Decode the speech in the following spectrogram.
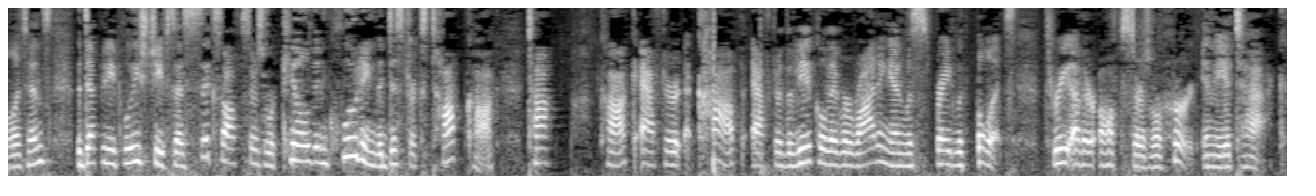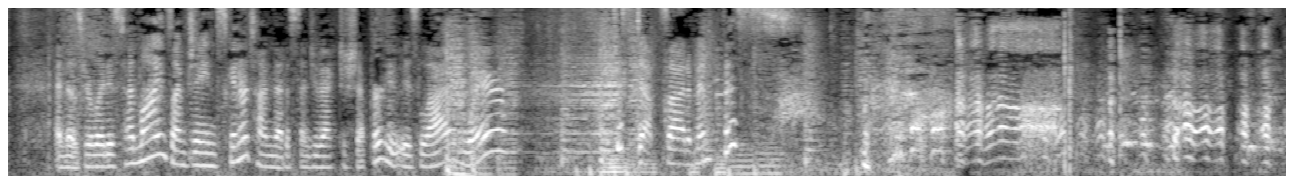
militants. The deputy police chief says six officers were killed, including the district's top cock, top cock after cop after the vehicle they were riding in was sprayed with bullets. Three other officers were hurt in the attack. And those are your latest headlines. I'm Jane Skinner. Time now to send you back to Shepard, who is live where? Just outside of Memphis.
